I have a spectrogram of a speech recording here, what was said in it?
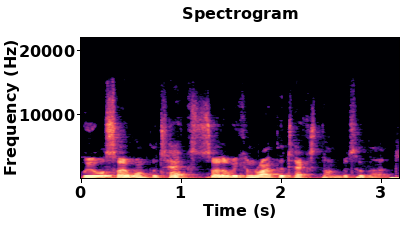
we also want the text so that we can write the text number to that.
